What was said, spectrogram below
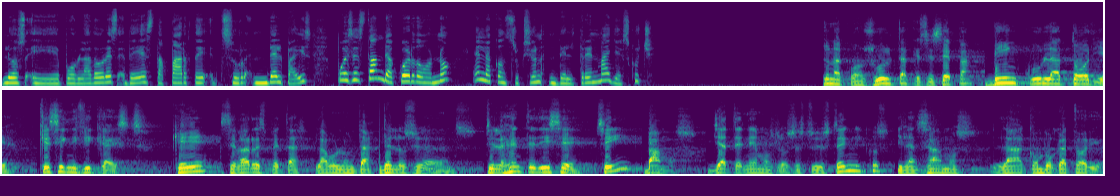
los eh, pobladores de esta parte sur del país pues están de acuerdo o no en la construcción del tren Maya. Escuche. Es una consulta que se sepa vinculatoria. ¿Qué significa esto? que se va a respetar la voluntad de los ciudadanos. Si la gente dice, sí, vamos, ya tenemos los estudios técnicos y lanzamos la convocatoria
